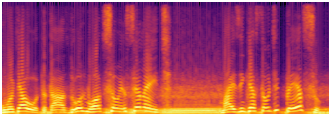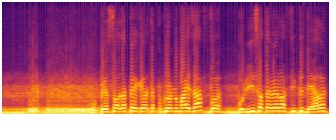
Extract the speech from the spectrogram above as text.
uma que a outra, tá? As duas motos são excelentes, mas em questão de preço, o pessoal tá, pegando, tá procurando mais a fã, por isso a tabela FIP dela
